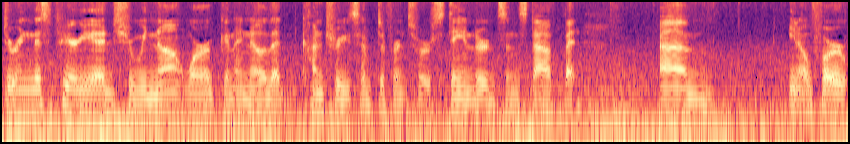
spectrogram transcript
during this period? Should we not work? And I know that countries have different sort of standards and stuff, but um, you know, for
